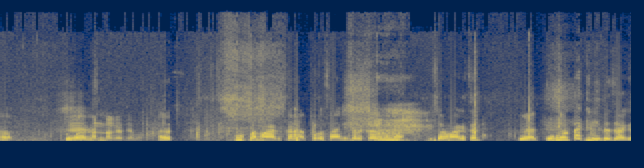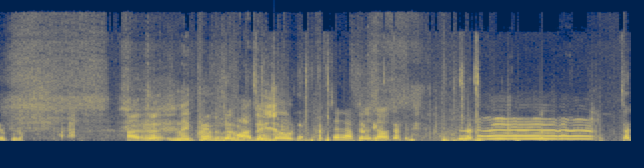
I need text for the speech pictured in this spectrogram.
हा. तू मागे सर. अरे तू पण मागे कर ना तुला सांगितलं कळलं ना. तू सर मागे चल. तुला पूर्ण टाकीन इथं जागेवर तुला. अरे लय प्रेम होतं माझं. हिच्यावर. चल आपलं जाऊ दे. चल.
